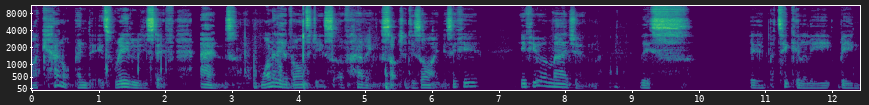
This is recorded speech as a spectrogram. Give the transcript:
I cannot bend it. It's really, really stiff. And one of the advantages of having such a design is if you if you imagine this uh, particularly being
